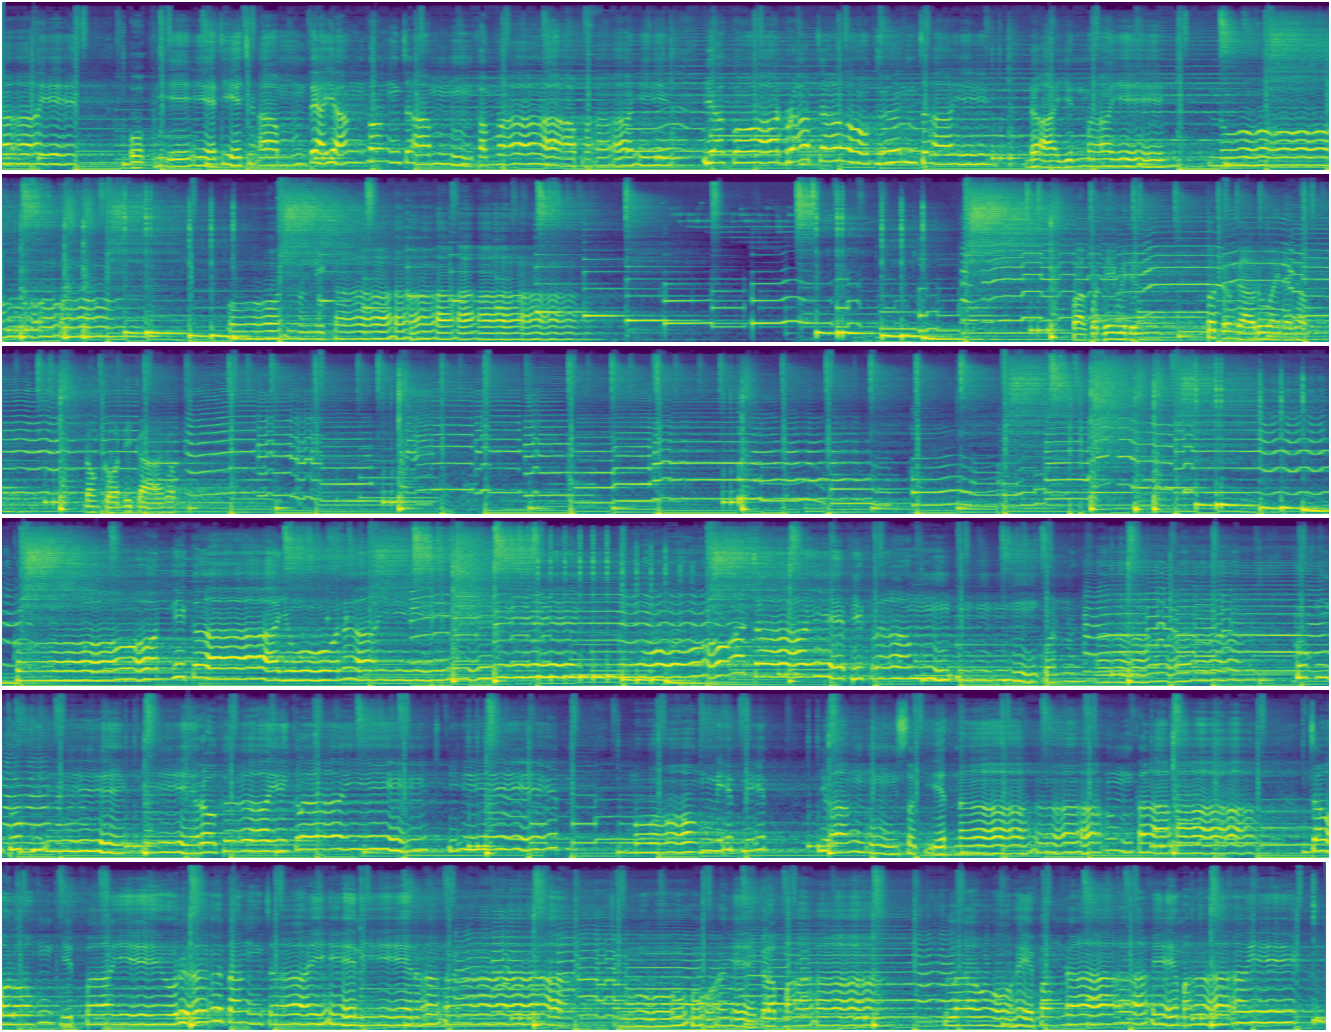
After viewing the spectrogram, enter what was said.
อกพี่ที่ช้ำแต่ยังต้องจำคำว่าภัยอย่ากอดรับเจ้าคืนใจ ได้ยินไหมน้อง นิกาฝากบทเพลงไปถึงต้นดวงดาวด้วยนะครับ น้องกรนิกาครับก่อนนิกาอยู่ไหน พี่คลำคนหาทุกทุกที่ที่เราเคยใกล้ชิดมองนิดนิดยังสะเก็ดน้ำตา เจ้าหลงผิดไปหรือตั้งใจนี่นะช่วยกลับมา เล่าให้ฟังได้ไหม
